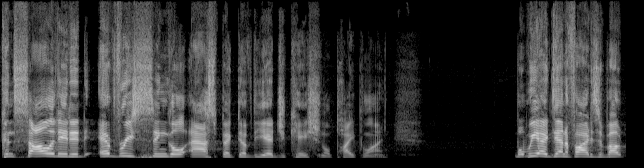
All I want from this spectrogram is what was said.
consolidated every single aspect of the educational pipeline. What we identified is about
